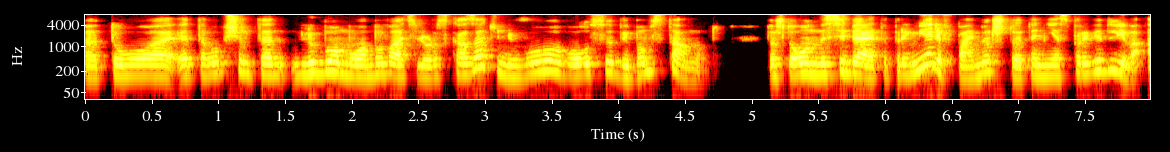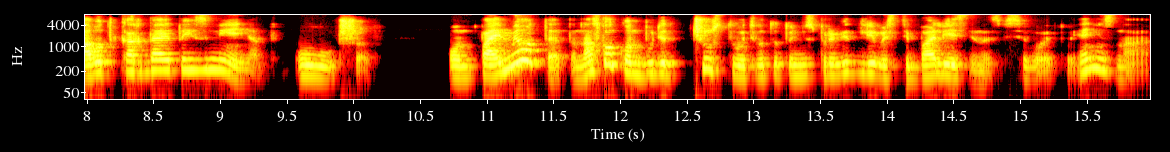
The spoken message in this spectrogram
э, то это, в общем-то, любому обывателю рассказать, у него волосы дыбом встанут. То, что он на себя это примерив, поймет, что это несправедливо. А вот когда это изменят, улучшив, он поймет это, насколько он будет чувствовать вот эту несправедливость и болезненность всего этого, я не знаю.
